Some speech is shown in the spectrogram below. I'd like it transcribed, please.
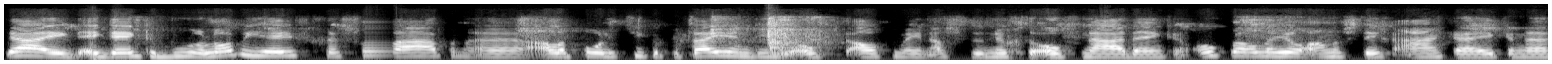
Ja, ik, ik denk de boerenlobby heeft geslapen. Eh, alle politieke partijen die over het algemeen, als ze er nuchter over nadenken, ook wel heel anders tegen aankijken. Eh,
